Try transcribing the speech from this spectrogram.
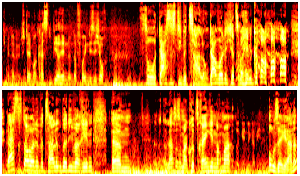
Ich meine, dann stellen wir einen Kasten Bier hin und da freuen die sich auch. So, das ist die Bezahlung. Da wollte ich jetzt mal hinkommen. Das ist doch mal eine Bezahlung, über die wir reden. Ähm, lass uns mal kurz reingehen nochmal. Oh, sehr gerne.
